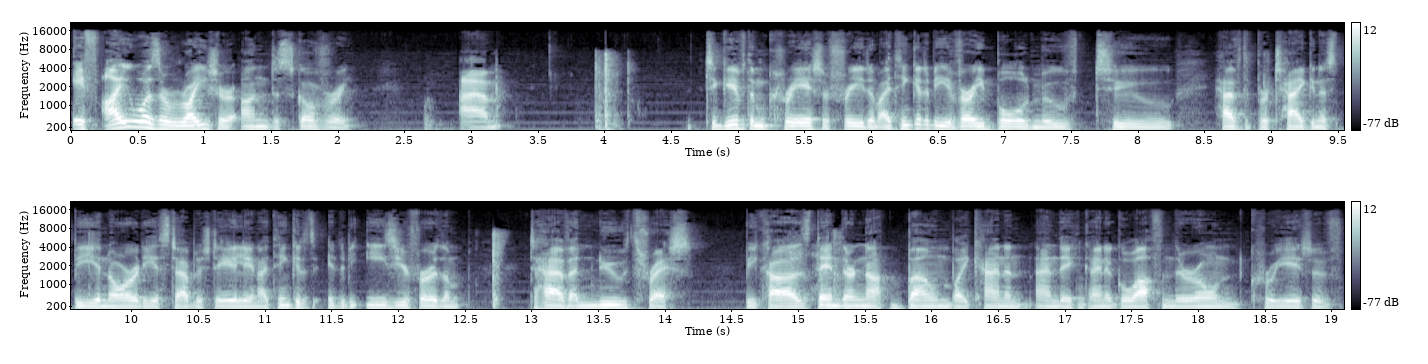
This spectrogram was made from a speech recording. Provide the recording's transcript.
if I was a writer on Discovery, um, to give them creative freedom, I think it'd be a very bold move to have the protagonist be an already established alien. I think it's, it'd be easier for them to have a new threat because then they're not bound by canon and they can kind of go off in their own creative.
